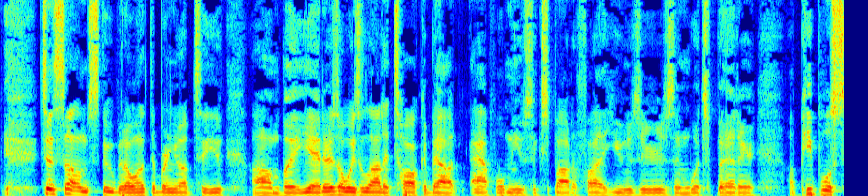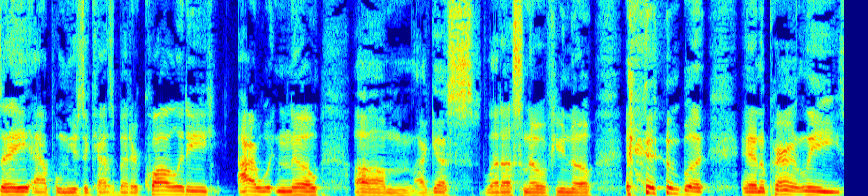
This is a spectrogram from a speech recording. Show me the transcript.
just something stupid I wanted to bring it up to you. Um, but yeah, there's always a lot of talk about Apple Music, Spotify users, and what's better. Uh, people say Apple Music has better quality. I wouldn't know. Um, I guess let us know if you know. but and apparently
